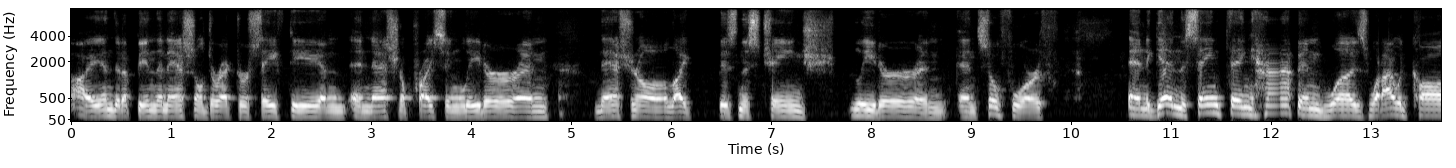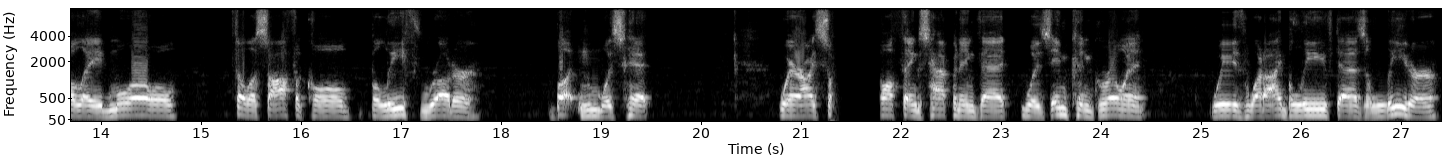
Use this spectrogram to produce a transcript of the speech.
I ended up being the national director of safety and and national pricing leader and national like business change leader and and so forth. And again the same thing happened was what i would call a moral philosophical belief rudder button was hit where i saw things happening that was incongruent with what i believed as a leader.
